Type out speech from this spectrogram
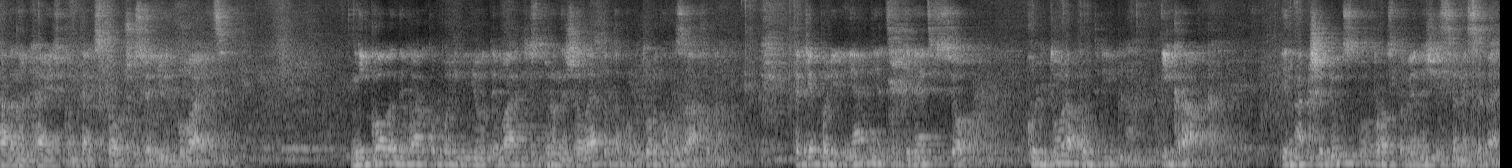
гарно лягають в контекст того, що сьогодні відбувається. Ніколи не варто порівнювати вартість бронежилету та культурного заходу. Таке порівняння це кінець всього. Культура потрібна і крапка. Інакше людство просто винищить саме себе.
